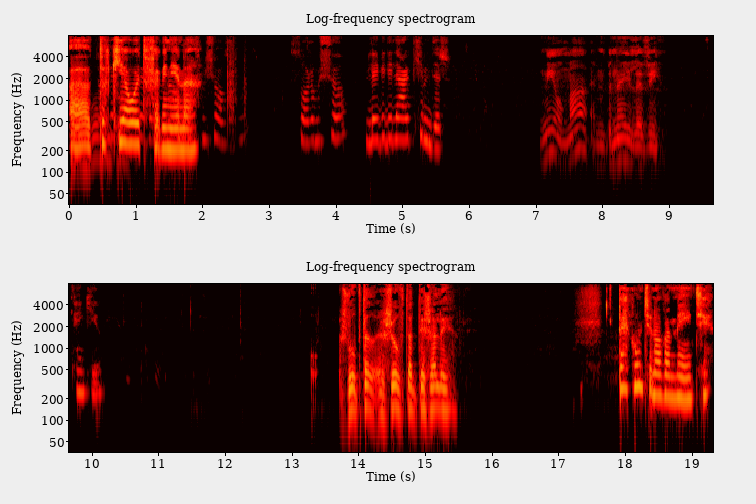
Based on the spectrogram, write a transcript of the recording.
A Turquia 8 feminina. Thank you. Pergunte novamente.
